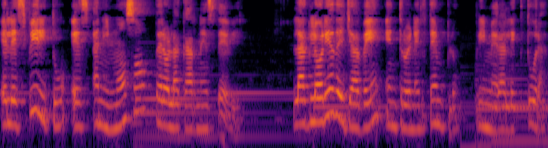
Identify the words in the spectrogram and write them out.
el espíritu es animoso, pero la carne es débil. La gloria de Yahvé entró en el templo. Primera lectura.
